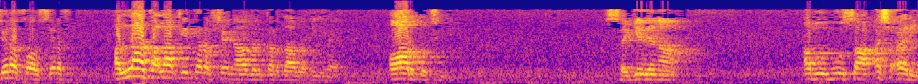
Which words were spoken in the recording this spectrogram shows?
صرف اور صرف اللہ تعالی کی طرف سے نازل کردہ وہی ہے۔ اور کچھ نہیں۔ سیدنا ابو موسا اشعری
